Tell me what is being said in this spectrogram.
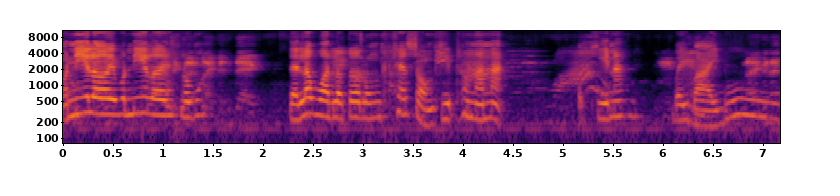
วันนี้เลยวันนี้เลยลงแต่ละวันเราจะลงแค่สองคลิปเท่านั้นอะ โอเคนะบายบายด้วย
